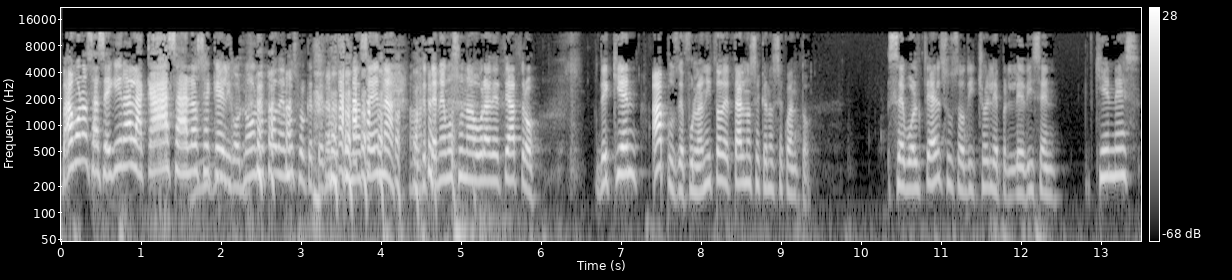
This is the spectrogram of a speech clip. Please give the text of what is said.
Vámonos a seguir a la casa, no sé qué. Le digo, no, no podemos porque tenemos una cena, porque tenemos una obra de teatro. ¿De quién? Ah, pues de fulanito de tal, no sé qué, no sé cuánto. Se voltea el susodicho y le, le dicen, ¿quién es?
